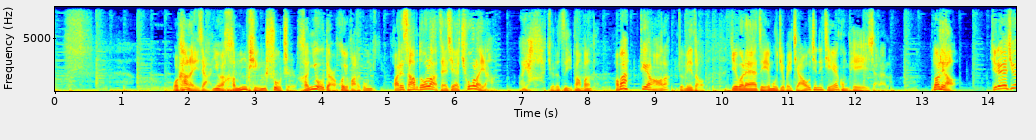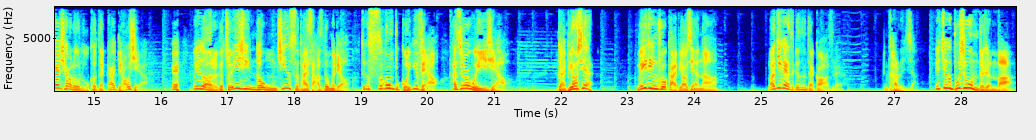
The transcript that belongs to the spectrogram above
我看了一下，因为横平竖直，很有点绘画的功底，画的差不多了，再起来瞧了一下，哎呀，觉得自己棒棒的。好吧，这样好了，准备走。结果呢，这一幕就被交警的监控拍下来了。老刘，今天九眼桥那个路口在改标线啊！哎，我跟你说，那个锥形筒、警示牌啥子都没得，这个施工不规范啊，还是有点危险啊。改标线，没听说改标线呢。那你看这个人在搞啥子呢？看了一下，哎，这个不是我们的人吧？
